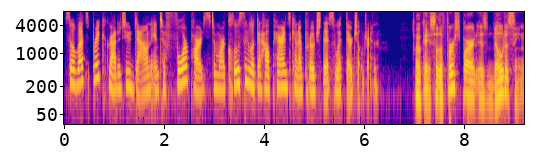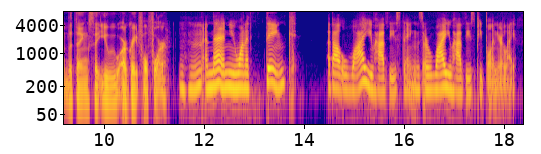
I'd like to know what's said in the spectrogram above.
So let's break gratitude down into four parts to more closely look at how parents can approach this with their children. Okay, so the first part is noticing the things that you are grateful for. Mm-hmm. And then you want to think about why you have these things or why you have these people in your life.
